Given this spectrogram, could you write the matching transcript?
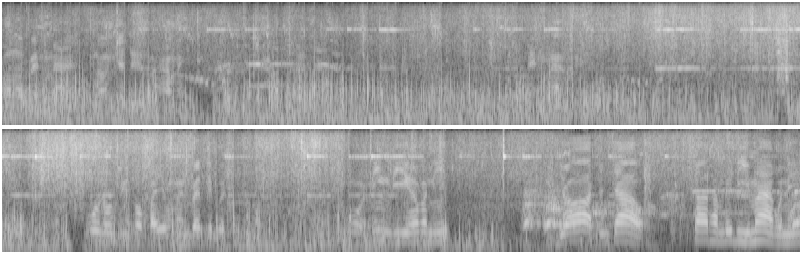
พอเราไปข้างหน้า น้องจะเดินมาหาไหมไปข้างหน้าเลย โอ้เราเข้าไปว่ามันไปสิเบิดโอ้นิ่งดีครับวันนี้ ยอดเจ้า เจ้าทำได้ดีมากวันนี้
